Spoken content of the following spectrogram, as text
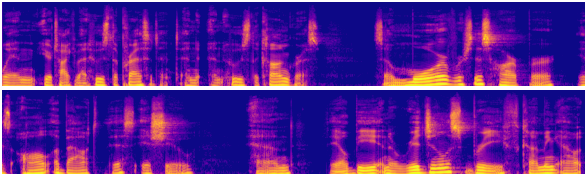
when you're talking about who's the president and, and who's the Congress. So Moore versus Harper is all about this issue, and there'll be an originalist brief coming out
